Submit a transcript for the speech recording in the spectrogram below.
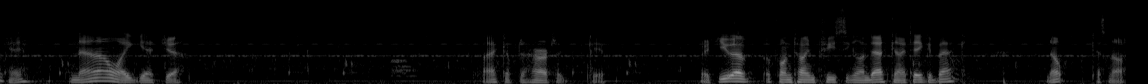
Okay. Now I get you. Plaque up the heart. Okay. Right, you have a fun time feasting on that. Can I take it back? Nope, guess not.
